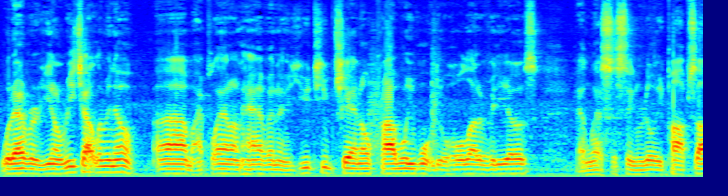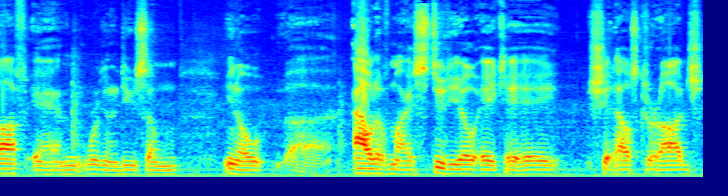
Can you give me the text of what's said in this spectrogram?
whatever, you know, reach out, let me know. Um, I plan on having a YouTube channel. Probably won't do a whole lot of videos unless this thing really pops off, and we're gonna do some, you know, uh, out of my studio, aka shithouse garage.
